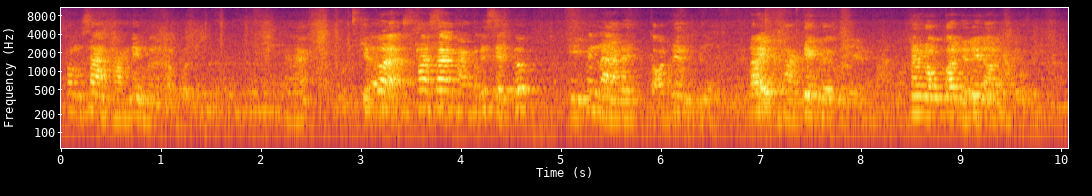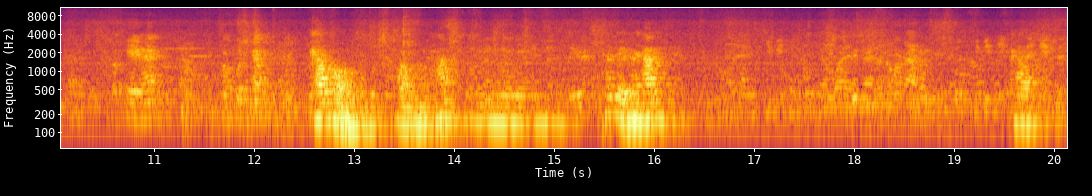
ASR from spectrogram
ต้องสร้างทางเลี่ยงเมืองตำบลนะฮะคิดว่าถ้าสร้างทางตรงนี้เสร็จปุ๊บอีกไม่นานเลยต่อเนื่องได้ทางเด็กเลยทางลงตอนเดี๋ยวแน่นอนครับผมโอเคนะขอบคุณครับครับผมขอบคุณครับท่านอื่นไหมครับครับ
